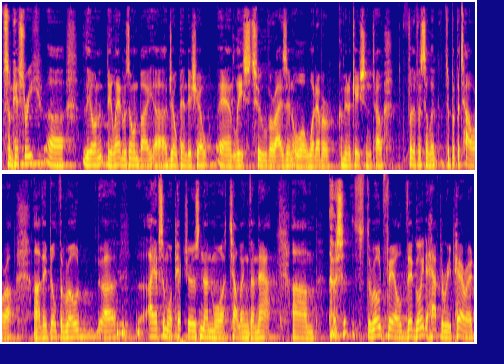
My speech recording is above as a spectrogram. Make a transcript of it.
Some history, uh, the own- the land was owned by uh, Joe Pandiscio and leased to Verizon or whatever communication tower for the facility, to put the tower up. Uh, They built the road. Uh, I have some more pictures, none more telling than that. Um, The road failed, they're going to have to repair it.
